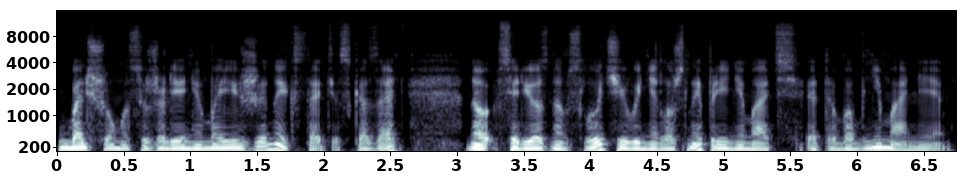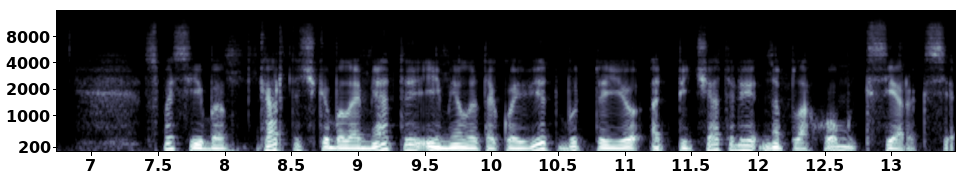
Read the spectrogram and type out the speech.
К большому сожалению моей жены, кстати сказать, но в серьезном случае вы не должны принимать этого внимания. «Спасибо». Карточка была мятая и имела такой вид, будто ее отпечатали на плохом ксероксе.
